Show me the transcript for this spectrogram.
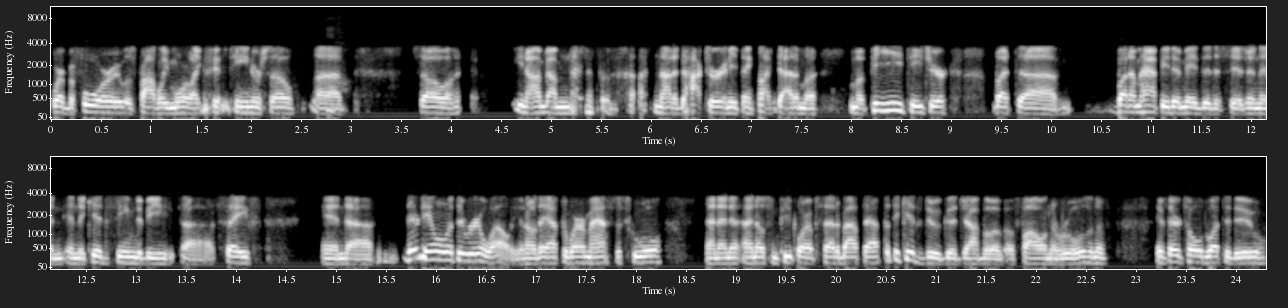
where before it was probably more like 15 or so. Uh, so, you know, I'm, I'm not a doctor or anything like that. I'm a I'm a PE teacher, but uh, but I'm happy to made the decision, and, and the kids seem to be uh, safe and uh, they're dealing with it real well. You know, they have to wear a mask to school, and I, I know some people are upset about that, but the kids do a good job of, of following the rules, and if if they're told what to do,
